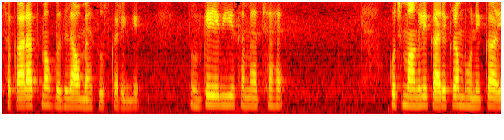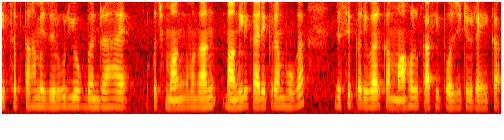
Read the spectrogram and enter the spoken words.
सकारात्मक बदलाव महसूस करेंगे। तो उनके लिए भी ये समय अच्छा है। कुछ मांगलिक कार्यक्रम होने का इस सप्ताह में ज़रूर योग बन रहा है। कुछ मांग मांगलिक कार्यक्रम होगा, जिससे परिवार का माहौल काफ़ी पॉजिटिव रहेगा।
